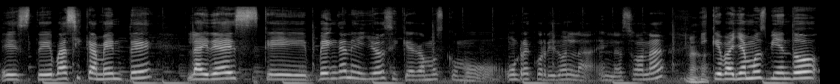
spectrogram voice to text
Este, básicamente la idea es que vengan ellos y que hagamos como un recorrido en la, en la zona y que vayamos viendo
